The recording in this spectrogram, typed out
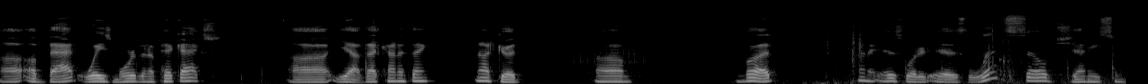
Uh, a bat weighs more than a pickaxe. Uh, yeah, that kind of thing. Not good. Um, but kind of is what it is. Let's sell Jenny some.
